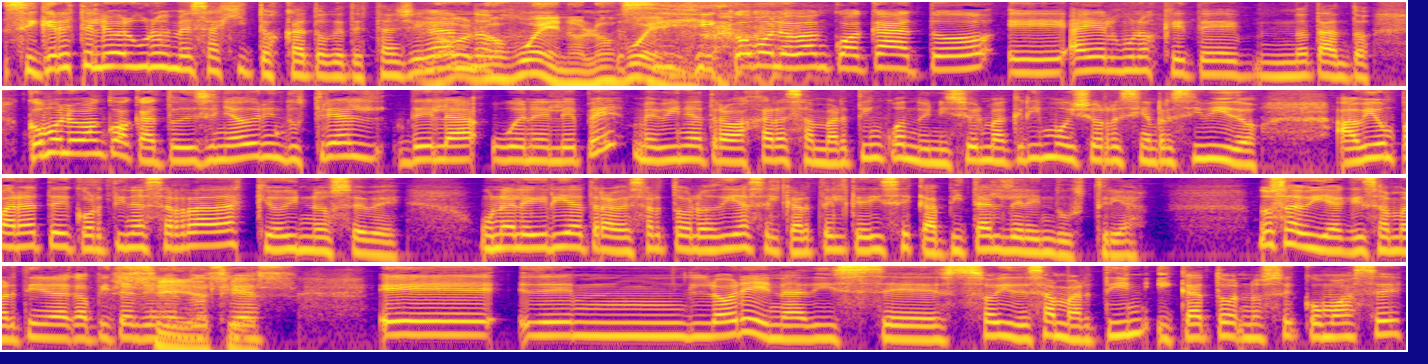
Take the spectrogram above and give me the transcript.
si querés te leo algunos mensajitos, Cato, que te están llegando. Los, los buenos, los buenos. Sí, ¿cómo lo banco a Cato? Eh, hay algunos que te. no tanto. ¿Cómo lo banco a Cato? Diseñador industrial de la UNLP. Me vine a trabajar a San Martín cuando inició el macrismo y yo recién recibido. Había un parate de cortinas cerradas que hoy no se ve. Una alegría atravesar todos los días el cartel que dice Capital de la Industria. No sabía que San Martín era capital de Sí, la así industria. es. Eh, em, Lorena dice, soy de San Martín y Cato no sé cómo hace,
